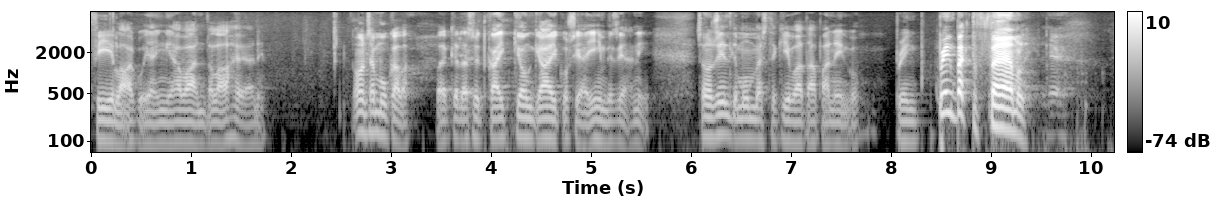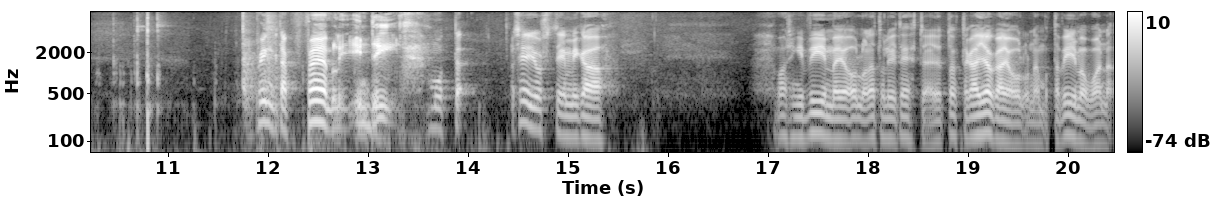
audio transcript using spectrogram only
fiilaa, kun jengi avaa niitä lahjoja, niin on se mukava. Vaikka tässä nyt kaikki onkin aikuisia ihmisiä, niin se on silti mun mielestä kiva tapa niin kuin bring, bring back the family. Bring the family indeed. Mutta se justiin, mikä varsinkin viime jouluna tuli tehtyä, ja totta kai joka jouluna, mutta viime vuonna,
